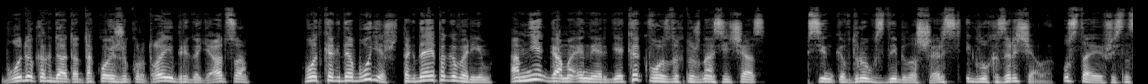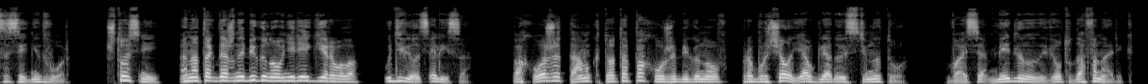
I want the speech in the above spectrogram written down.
буду когда-то такой же крутой и пригодятся». «Вот когда будешь, тогда и поговорим. А мне гамма-энергия как воздух нужна сейчас. Псинка вдруг вздыбила шерсть и глухо зарычала, уставившись на соседний двор. «Что с ней? Она так даже на бегунов не реагировала!» — удивилась Алиса. «Похоже, там кто-то похуже бегунов», — пробурчал я, вглядываясь в темноту. Вася медленно навел туда фонарик,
